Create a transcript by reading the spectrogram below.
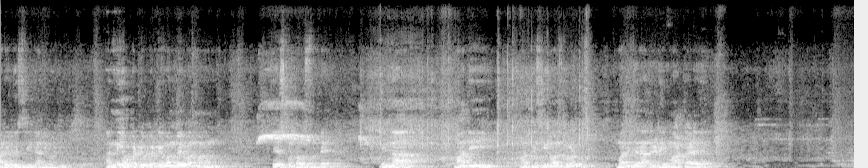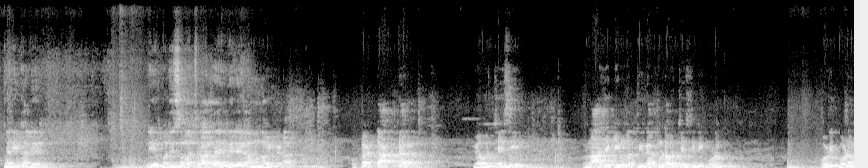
ఆరోగ్యశ్రీ కానివ్వండి అన్నీ ఒకటి ఒకటి వన్ బై వన్ మనం చేసుకుంటూ వస్తుంటే నిన్న మాజీ మంత్రి శ్రీనివాస్ గౌడ్ మరి జనార్దన్ రెడ్డి మాట్లాడే సరిగ్గా లేదు. నేను పది సంవత్సరాల ఎమ్మెల్యేగా ఉన్నావు ఇక్కడ. ఒక డాక్టర్గా వచ్చేసి రాజకీయంలో తిరగకుండా వచ్చేసి నీకు కూడా ఓడిపోవడం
